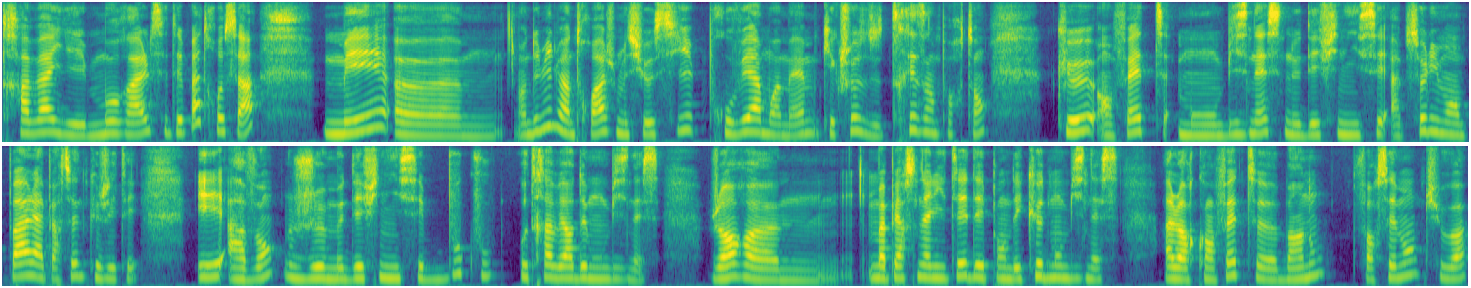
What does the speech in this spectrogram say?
travail et moral, c'était pas trop ça. Mais en 2023, je me suis aussi prouvé à moi-même quelque chose de très important, que en fait mon business ne définissait absolument pas la personne que j'étais. Et avant, je me définissais beaucoup au travers de mon business. Genre, euh, ma personnalité dépendait que de mon business. Alors qu'en fait, euh, ben non, forcément, tu vois.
